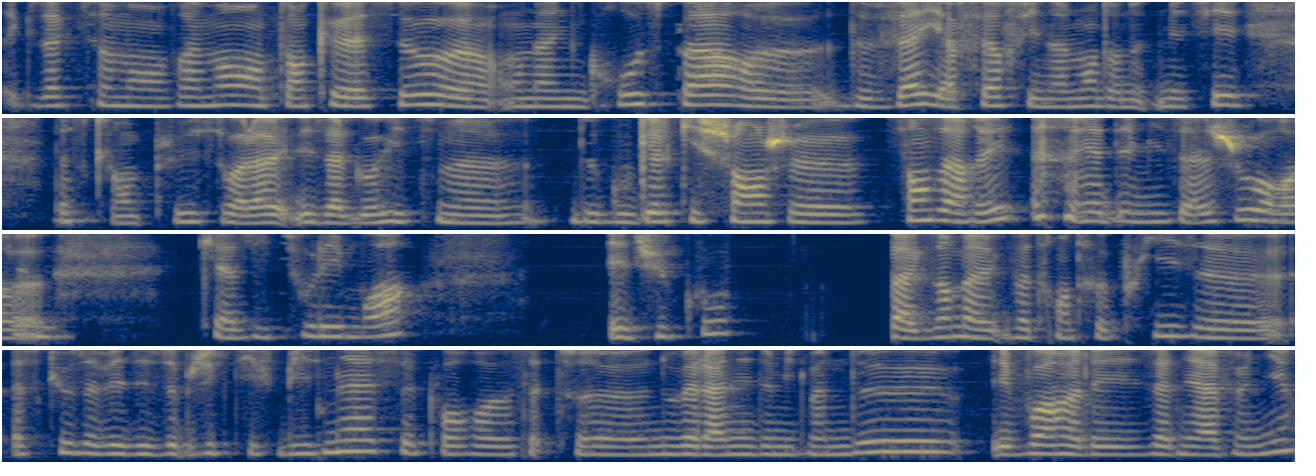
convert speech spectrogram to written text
exactement. Vraiment, en tant que SEO, euh, on a une grosse part euh, de veille à faire finalement dans notre métier. Parce qu'en plus, voilà, les algorithmes euh, de Google qui changent sans arrêt. Il y a des mises à jour quasi tous les mois. Et du coup, par exemple, avec votre entreprise, est-ce que vous avez des objectifs business pour cette nouvelle année 2022 et voir les années à venir?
